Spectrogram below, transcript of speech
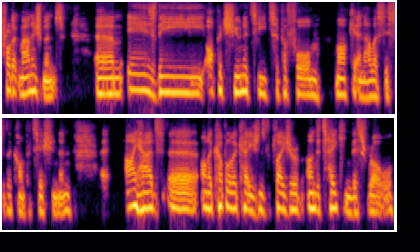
product management, um, is the opportunity to perform market analysis of the competition. And uh, I had, uh, on a couple of occasions, the pleasure of undertaking this role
